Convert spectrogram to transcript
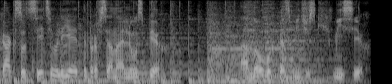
Как соцсети влияют на профессиональный успех? О новых космических миссиях.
